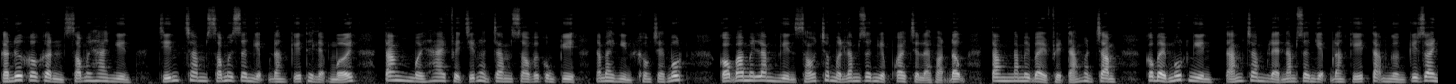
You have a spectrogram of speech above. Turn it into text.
cả nước có gần 62.960 doanh nghiệp đăng ký thành lập mới, tăng 12,9% so với cùng kỳ năm 2021. Có 35.615 doanh nghiệp quay trở lại hoạt động, tăng 57,8%. Có 71.805 doanh nghiệp đăng ký tạm ngừng kinh doanh,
